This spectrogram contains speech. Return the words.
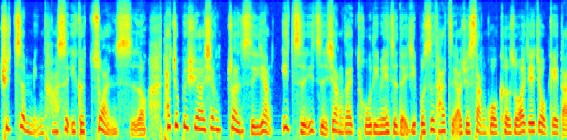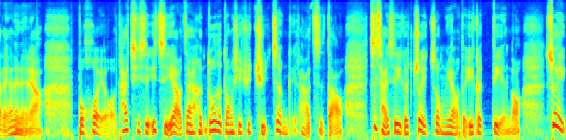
去证明它是一个钻石哦？它就必须要像钻石一样，一直一直像在土里面一直累积，不是他只要去上过课说，而且就给打打打打打，不会哦。他其实一直要在很多的东西去举证给他知道，这才是一个最重要的一个点哦。所以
